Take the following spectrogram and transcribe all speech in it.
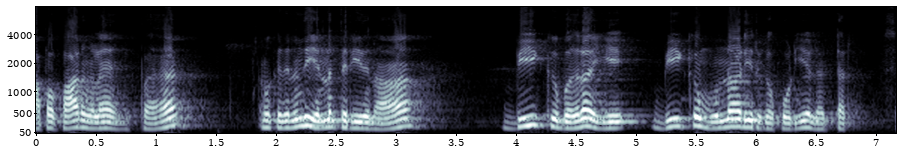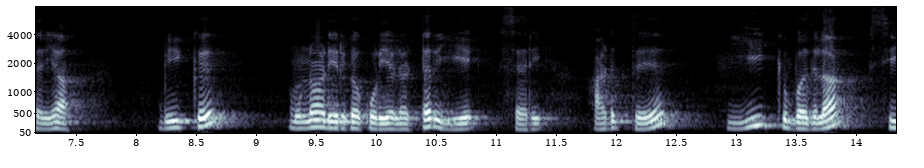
அப்போ பாருங்களேன் இப்போ நமக்கு இதுலேருந்து என்ன தெரியுதுன்னா பிக்கு பதிலாக ஏ பிக்கு முன்னாடி இருக்கக்கூடிய லெட்டர் சரியா? பிக்கு முன்னாடி இருக்கக்கூடிய லெட்டர் ஏ சரி. அடுத்து ஈக்கு பதிலாக சி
